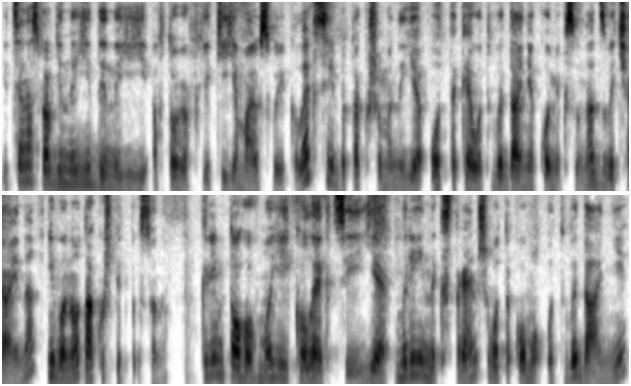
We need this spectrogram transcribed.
І це насправді не єдиний її автограф, який я маю в своїй колекції, бо також у мене є от таке от видання коміксу надзвичайне, і воно також підписане. Крім того, в моїй колекції є Мрійник Стрендж в такому от виданні.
